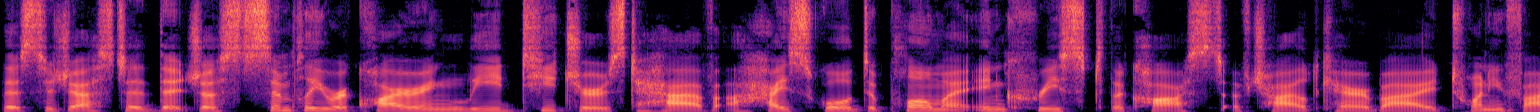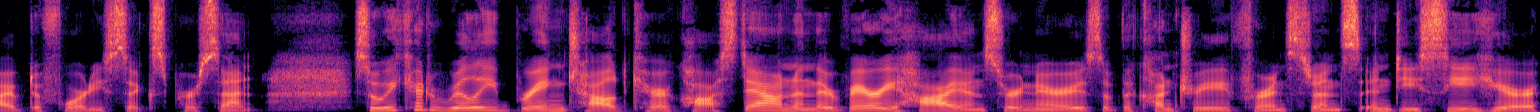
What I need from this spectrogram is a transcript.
that suggested that just simply requiring lead teachers to have a high school diploma increased the cost of childcare by 25 to 46 percent. So we could really bring childcare costs down, and they're very high in certain areas of the country. For instance, in DC here,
